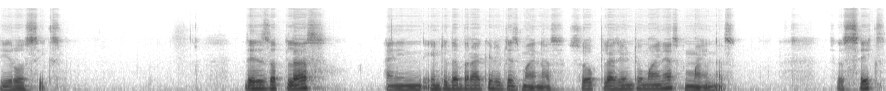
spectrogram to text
0.7806 this is a plus and in, into the bracket it is minus. So plus into minus minus. So 6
